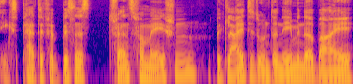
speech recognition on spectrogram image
Experte für Business Transformation, begleitet Unternehmen dabei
